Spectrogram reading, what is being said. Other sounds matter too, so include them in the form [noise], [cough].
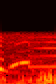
Okay. [laughs]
